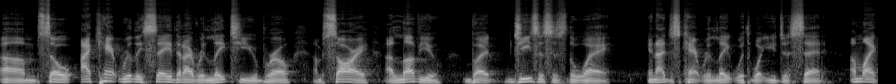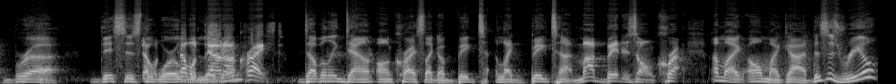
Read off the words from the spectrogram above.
Um, so I can't really say that I relate to you, bro. I'm sorry. I love you, but Jesus is the way. And I just can't relate with what you just said. I'm like, bruh, this is Double, the world we live down in. on Christ. Doubling down on Christ like a big, t- like big time. My bet is on Christ. I'm like, oh my God, this is real?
